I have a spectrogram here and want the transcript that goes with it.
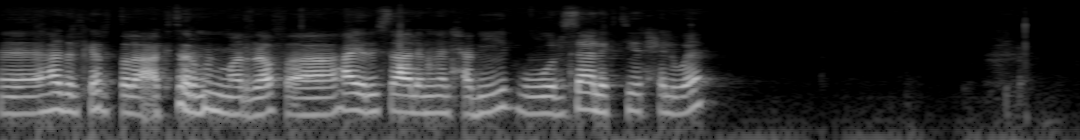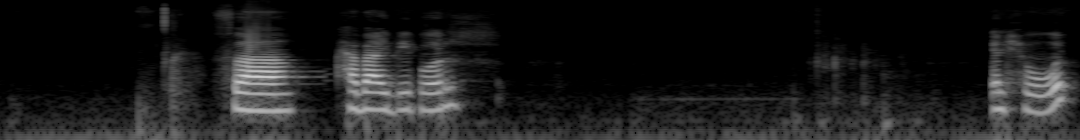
هذا الكرت طلع أكثر من مرة فهاي رسالة من الحبيب ورسالة كتير حلوة. فحبايبي برج الحوت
